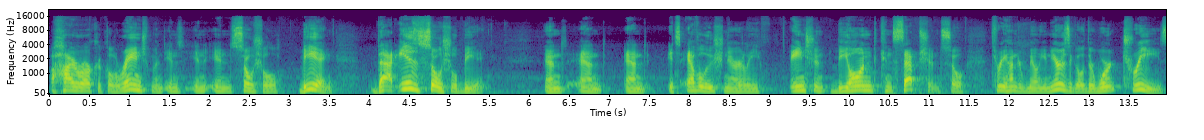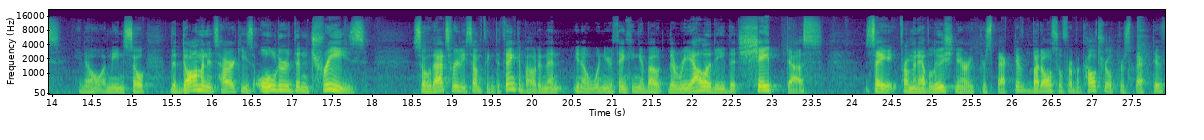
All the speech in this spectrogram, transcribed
a hierarchical arrangement in, in, in social being. That is social being and, and, and it's evolutionarily ancient beyond conception. So 300 million years ago, there weren't trees, you know, I mean, so the dominance hierarchy is older than trees. So that's really something to think about. And then, you know, when you're thinking about the reality that shaped us, say from an evolutionary perspective, but also from a cultural perspective,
